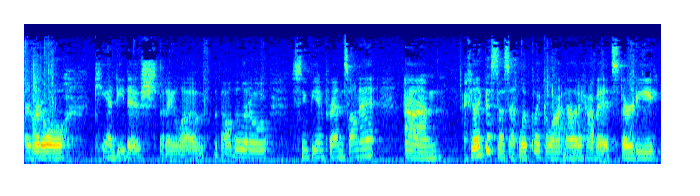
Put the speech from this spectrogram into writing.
our little candy dish that I love with all the little Snoopy and Friends on it. Um, I feel like this doesn't look like a lot now that I have it. It's 30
